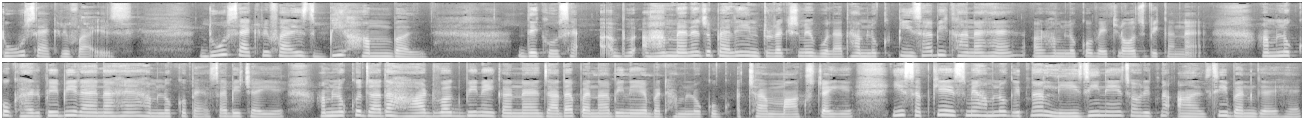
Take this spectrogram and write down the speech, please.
do sacrifice do sacrifice be humble देखो अब हम मैंने जो पहले इंट्रोडक्शन में बोला था, हम लोग को पिज़्ज़ा भी खाना है और हम लोग को वेट लॉस भी करना है। हम लोग को घर पे भी रहना है, हम लोग को पैसा भी चाहिए। हम लोग को ज़्यादा हार्ड वर्क भी नहीं करना है, ज़्यादा पढ़ना भी नहीं है बट हम लोग को अच्छा मार्क्स चाहिए। ये सबके इसमें हम लोग इतना लेजीनेस और इतना आलसी बन गए हैं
